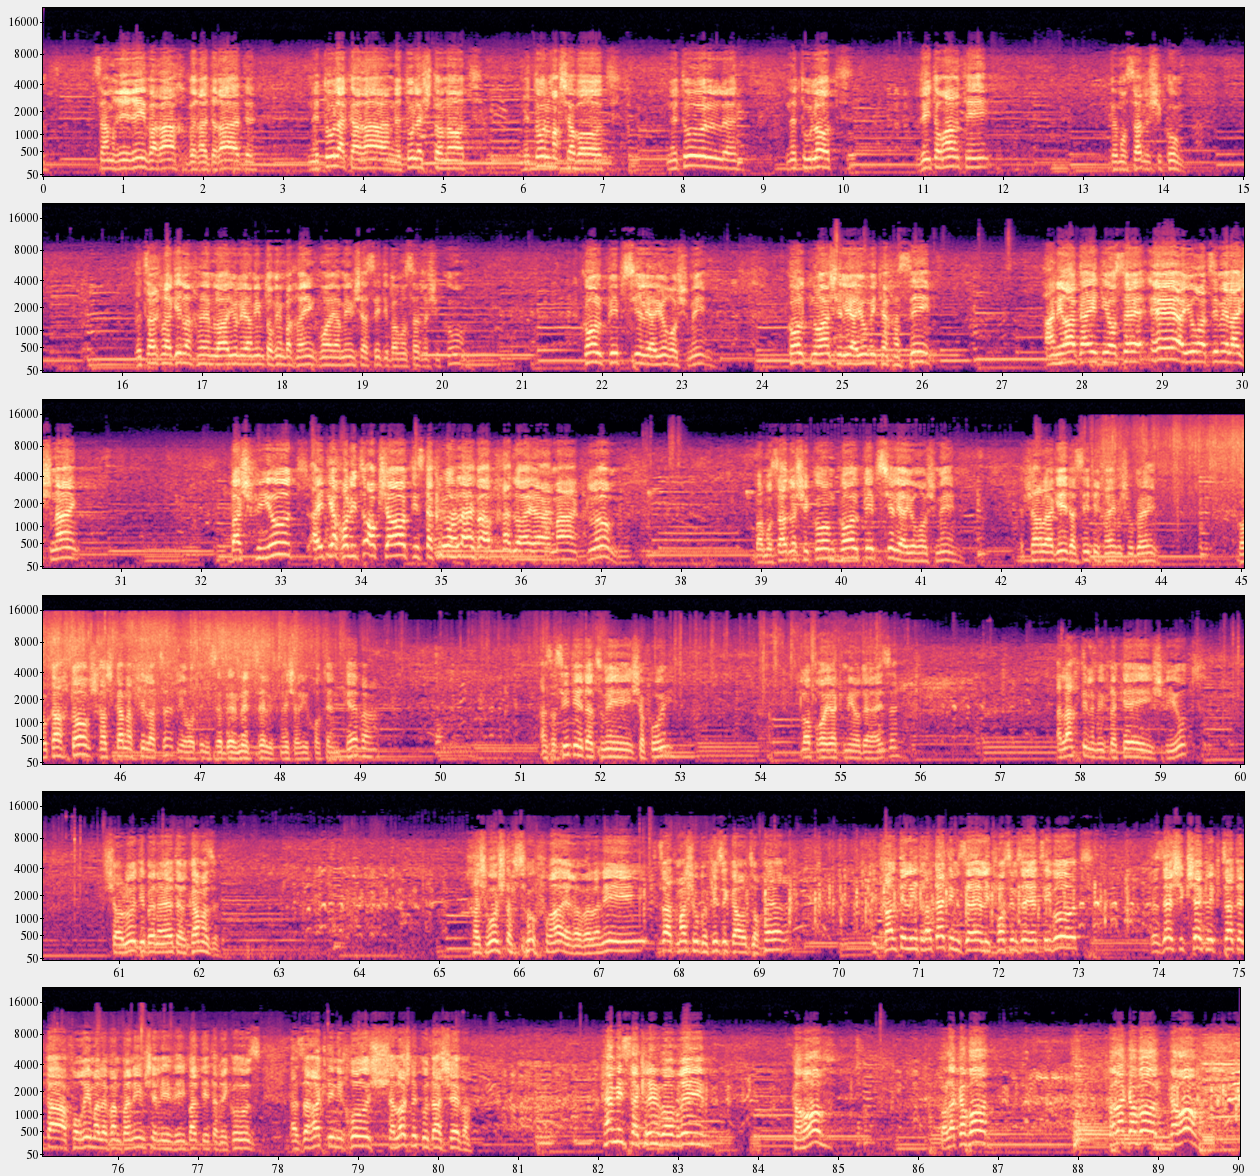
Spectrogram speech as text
צמרירי ורח ורדרד, נטול הכרה, נטול עשתונות, נטול מחשבות, נטול נטולות, והתעוררתי במוסד לשיקום. וצריך להגיד לכם, לא היו לי ימים טובים בחיים כמו הימים שעשיתי במוסד לשיקום. כל פיפס שלי היו רושמים, כל תנועה שלי היו מתייחסים. אני רק הייתי עושה, אה, היו רצים אליי שניים. בשפיות הייתי יכול לצעוק שעות, תסתכלו עליי ואף אחד לא היה, מה, כלום. במוסד לשיקום כל פיפס שלי היו רושמים. אפשר להגיד, עשיתי חיים משוגעים. כל כך טוב שחשקה נפשי לצאת, לראות אם זה באמת זה לפני שאני חותם קבע. אז עשיתי את עצמי שפוי, לא פרויקט מי יודע איזה. הלכתי למבדקי שפיות, שאלו אותי בין היתר כמה זה. חשבו שתפסו פראייר, אבל אני קצת משהו בפיזיקה עוד זוכר. התחלתי להתרטט עם זה, לתפוס עם זה יציבות, וזה שקשק לי קצת את האפורים הלבנבנים שלי ואיבדתי את הריכוז, אז זרקתי ניחוש 3.7. הם מסתכלים ואומרים, קרוב? כל הכבוד, כל הכבוד, קרוב.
